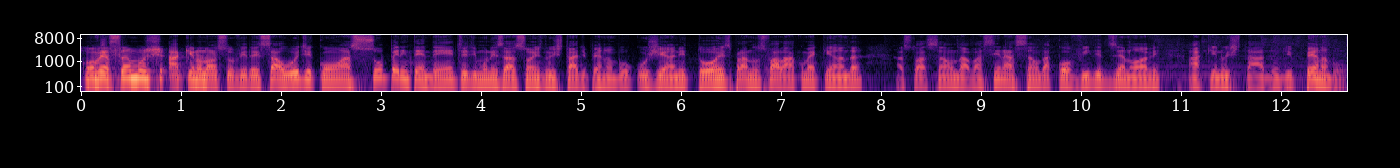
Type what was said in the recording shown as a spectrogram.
Conversamos aqui no nosso Vida e Saúde com a superintendente de imunizações do estado de Pernambuco, Jeane Torres, para nos falar como é que anda a situação da vacinação da Covid-19 aqui no estado de Pernambuco.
